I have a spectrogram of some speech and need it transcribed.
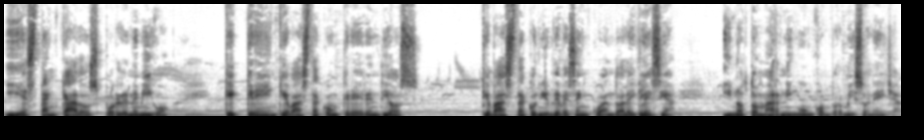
y estancados por el enemigo que creen que basta con creer en Dios, que basta con ir de vez en cuando a la iglesia y no tomar ningún compromiso en ella.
